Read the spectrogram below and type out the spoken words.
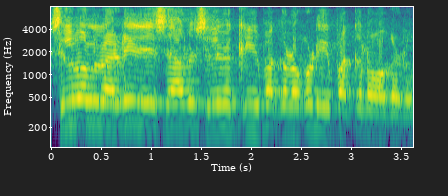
సిల్వలు రెడీ చేశారు. సిలువకి ఈ పక్కన ఒకడు ఈ పక్కన ఒకడు.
